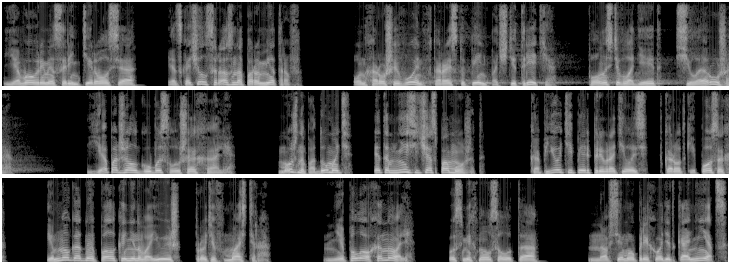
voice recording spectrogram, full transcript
Я вовремя сориентировался и отскочил сразу на пару метров. Он хороший воин, вторая ступень, почти третья — полностью владеет силой оружия. Я поджал губы, слушая Хали. Можно подумать, это мне сейчас поможет. Копье теперь превратилось в короткий посох, и много одной палкой не навоюешь против мастера. «Неплохо, Ноль», — усмехнулся Лута. «Но всему приходит конец».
